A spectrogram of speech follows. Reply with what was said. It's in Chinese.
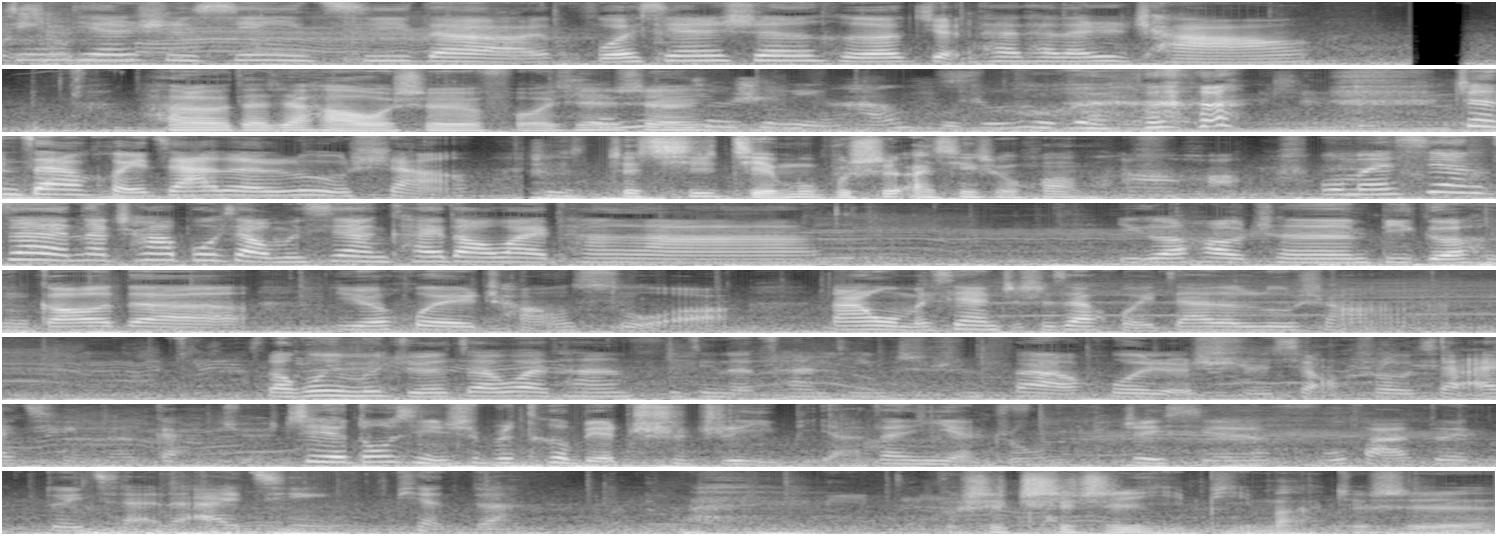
今天是新一期的佛先生和卷太太的日常。Hello，大家好，我是佛先生。就是领航辅助路 正在回家的路上。这这期节目不是爱情神话吗？哦，好，我们现在那插播一下，我们现在开到外滩啦，一个号称逼格很高的约会场所。当然，我们现在只是在回家的路上。老公有没有觉得在外滩附近的餐厅吃吃饭，或者是享受一下爱情的感觉？这些东西你是不是特别嗤之以鼻啊？在你眼中，这些浮华堆堆起来的爱情片段，不是嗤之以鼻嘛，就是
